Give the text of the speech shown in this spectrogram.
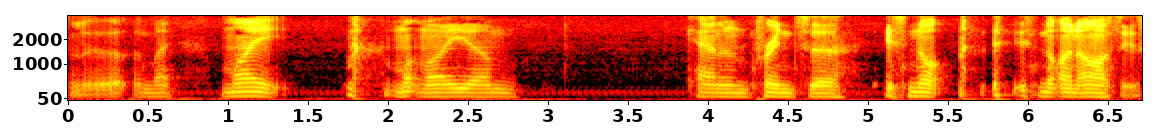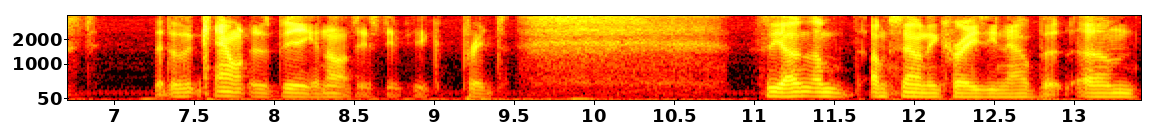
know, my my my, my um Canon printer is not is not an artist. That doesn't count as being an artist if you print. See, I'm I'm, I'm sounding crazy now, but um,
